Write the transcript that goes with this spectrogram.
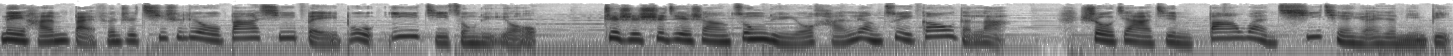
内含百分之七十六巴西北部一级棕榈油，这是世界上棕榈油含量最高的蜡，售价近八万七千元人民币。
